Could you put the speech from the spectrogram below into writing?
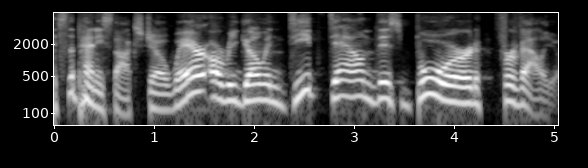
It's the penny stocks, Joe. Where are we going deep down this board for value?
